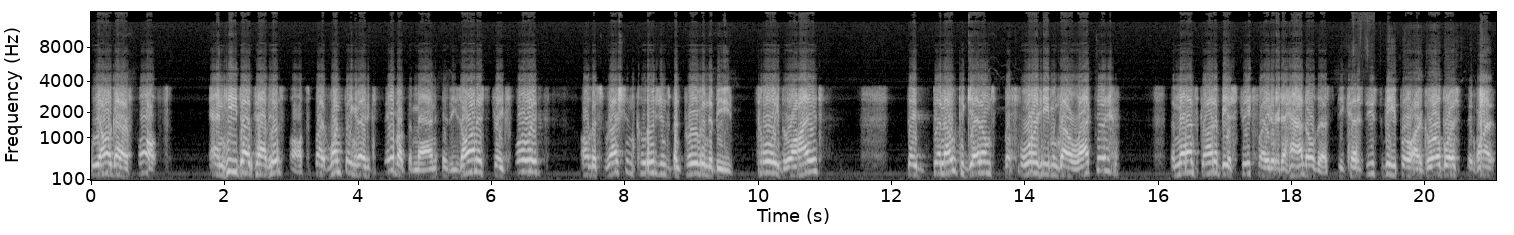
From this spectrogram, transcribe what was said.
We all got our faults. And he does have his faults. But one thing that I can say about the man is he's honest, straightforward. All this Russian collusion's been proven to be totally lies. They've been out to get him before he even got elected. The man's got to be a street fighter to handle this because these people are globalists. They want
